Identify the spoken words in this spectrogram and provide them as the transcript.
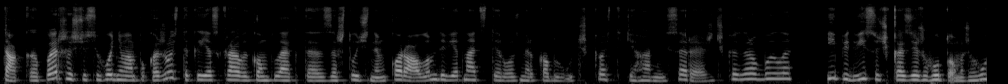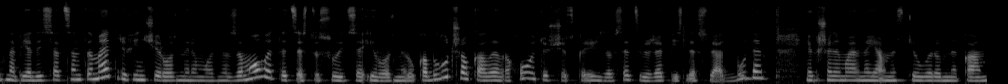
Так, перше, що сьогодні вам покажу, ось такий яскравий комплект з штучним коралом, 19 розмір каблучки, ось такі гарні сережечки зробили. І підвісочка зі жгутом. Жгут на 50 см, інші розміри можна замовити. Це стосується і розміру каблучок, але враховуйте, що, скоріш за все, це вже після свят буде, якщо немає в наявності у виробника.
